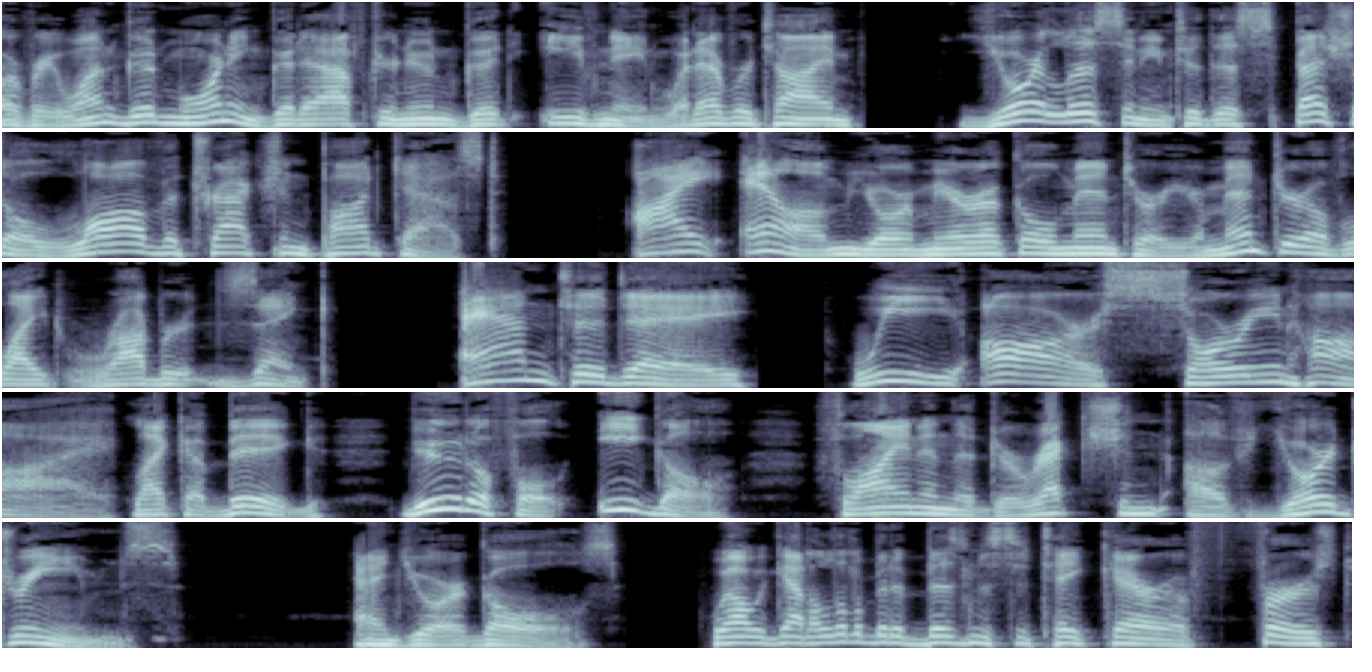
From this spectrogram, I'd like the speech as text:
everyone. Good morning, good afternoon, good evening, whatever time you're listening to this special Law of Attraction podcast. I am your miracle mentor, your mentor of light, Robert Zink. And today we are soaring high like a big, beautiful eagle flying in the direction of your dreams and your goals. Well, we got a little bit of business to take care of first.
